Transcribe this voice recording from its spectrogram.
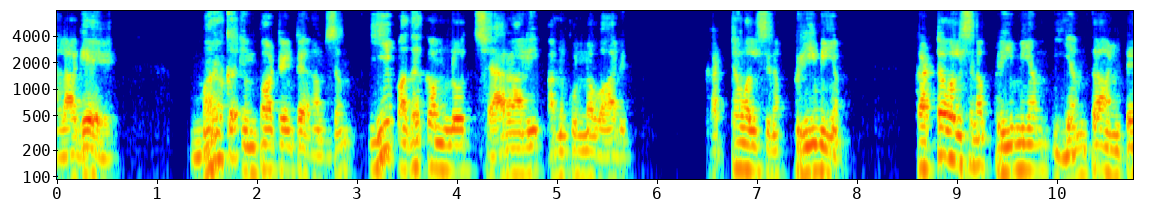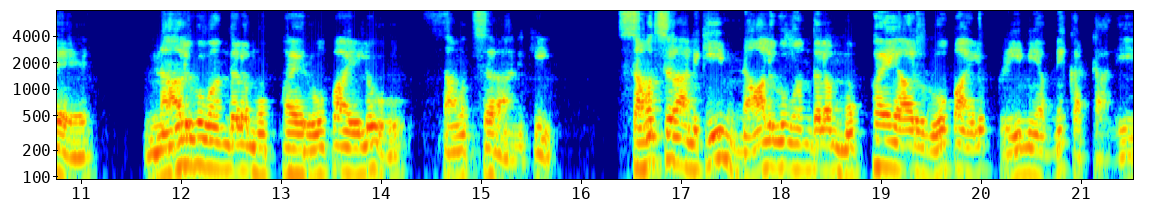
అలాగే మరొక ఇంపార్టెంట్ అయిన అంశం ఈ పథకంలో చేరాలి అనుకున్న వారి కట్టవలసిన ప్రీమియం. కట్టవలసిన ప్రీమియం ఎంత అంటే నాలుగు వందల ముప్పై రూపాయలు సంవత్సరానికి. సంవత్సరానికి నాలుగు వందల ముప్పై ఆరు రూపాయలు ప్రీమియంని కట్టాలి.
